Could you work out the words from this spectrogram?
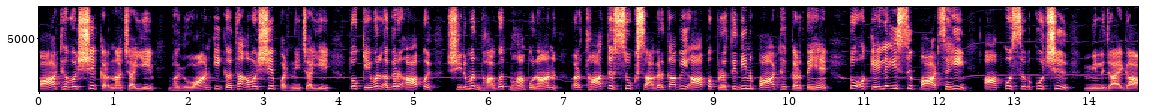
पाठ अवश्य करना चाहिए। भगवान की कथा अवश्य पढ़नी चाहिए। तो केवल अगर आप श्रीमद् भागवत महापुराण अर्थात सुख सागर का भी आप प्रतिदिन पाठ करते हैं तो अकेले इस पाठ से ही आपको सब कुछ मिल जाएगा।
